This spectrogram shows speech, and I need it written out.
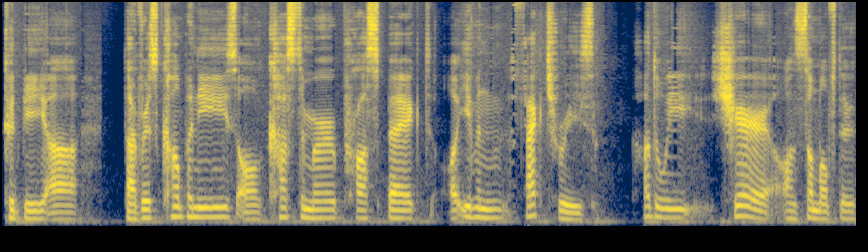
Could be uh, diverse companies or customer, prospect, or even factories. How do we share on some of the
